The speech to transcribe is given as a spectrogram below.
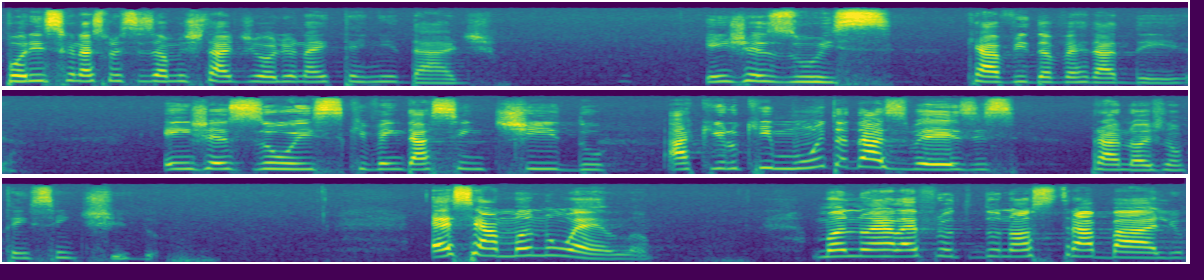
Por isso que nós precisamos estar de olho na eternidade. Em Jesus, que é a vida verdadeira. Em Jesus, que vem dar sentido àquilo que muitas das vezes para nós não tem sentido. Essa é a Manuela. Manuela é fruto do nosso trabalho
